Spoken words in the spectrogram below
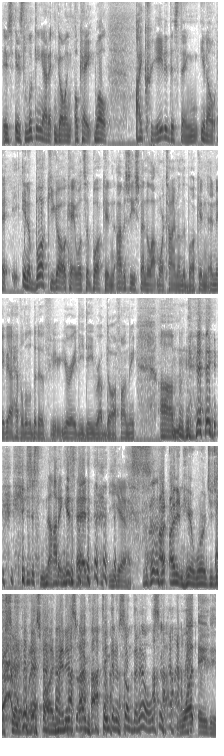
Is is looking at it and going, okay, well, I created this thing. You know, in a book, you go, okay, well, it's a book, and obviously you spend a lot more time on the book, and, and maybe I have a little bit of your ADD rubbed off on me. Um, he's just nodding his head. yes. I, I didn't hear words you just said the last five minutes. I was thinking of something else. What ADD?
